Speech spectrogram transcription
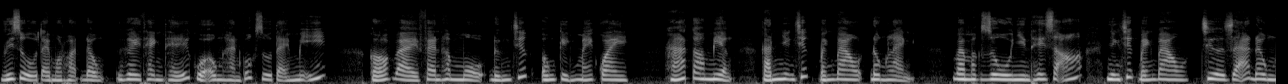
Ví dụ tại một hoạt động gây thanh thế của ông hàn quốc du tại mỹ có vài fan hâm mộ đứng trước ống kính máy quay há to miệng, cắn những chiếc bánh bao đông lạnh và mặc dù nhìn thấy rõ, những chiếc bánh bao chưa giã đông,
